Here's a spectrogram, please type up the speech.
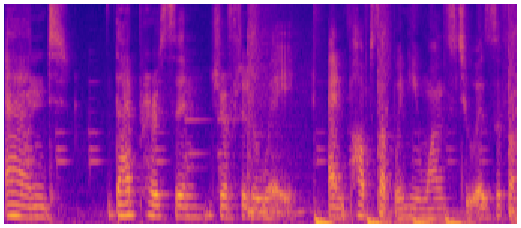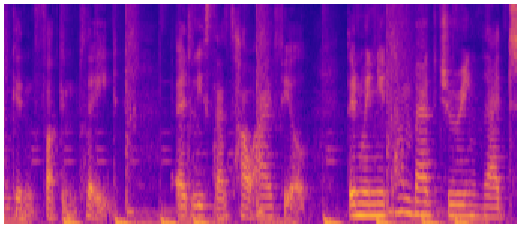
And that person drifted away and pops up when he wants to as if I'm getting fucking played. At least that's how I feel. Then when you come back during that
